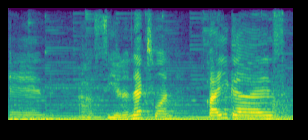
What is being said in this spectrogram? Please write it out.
and I'll see you in the next one. Bye, you guys.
